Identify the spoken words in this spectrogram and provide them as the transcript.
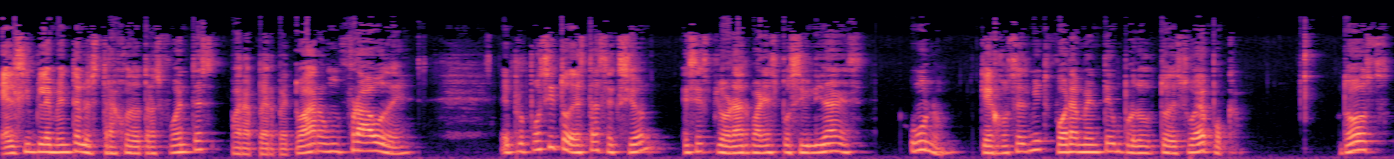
él simplemente lo extrajo de otras fuentes para perpetuar un fraude. El propósito de esta sección es explorar varias posibilidades. Uno, que José Smith fuera mente un producto de su época. Dos,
